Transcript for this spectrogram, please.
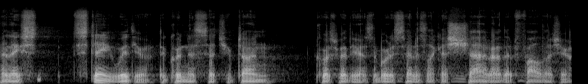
And they stay with you. The goodness that you've done goes with you. As the Buddha said, it's like a shadow that follows you.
